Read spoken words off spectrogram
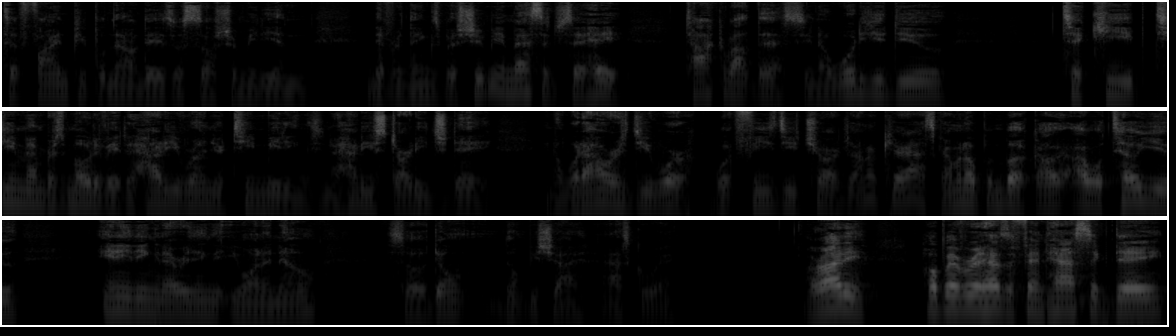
to find people nowadays with social media and different things. But shoot me a message. Say, hey, talk about this. You know, what do you do? to keep team members motivated? How do you run your team meetings? You know, how do you start each day? You know, what hours do you work? What fees do you charge? I don't care. Ask. I'm an open book. I'll, I will tell you anything and everything that you want to know. So don't don't be shy. Ask away. All righty. Hope everyone has a fantastic day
